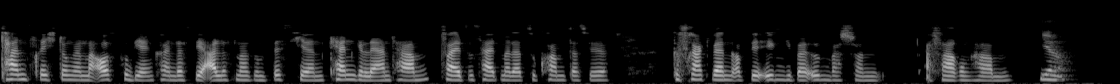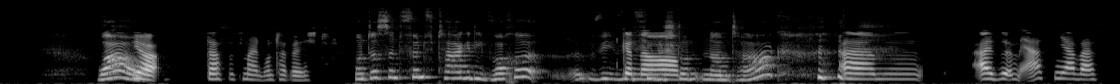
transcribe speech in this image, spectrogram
Tanzrichtungen mal ausprobieren können, dass wir alles mal so ein bisschen kennengelernt haben, falls es halt mal dazu kommt, dass wir gefragt werden, ob wir irgendwie bei irgendwas schon Erfahrung haben. Ja. Wow. Ja, das ist mein Unterricht. Und das sind fünf Tage die Woche. Wie, wie genau. viele Stunden am Tag? ähm, also im ersten Jahr war es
